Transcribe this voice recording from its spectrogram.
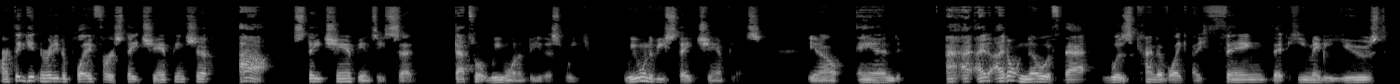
Aren't they getting ready to play for a state championship? Ah, state champions, he said. That's what we want to be this week. We want to be state champions, you know, and I, I, I don't know if that was kind of like a thing that he maybe used,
